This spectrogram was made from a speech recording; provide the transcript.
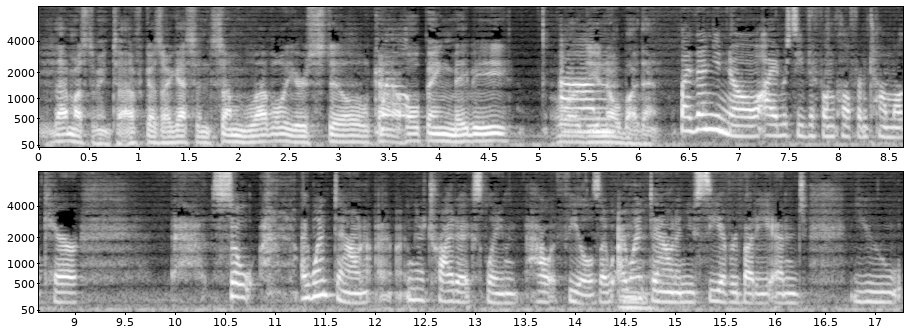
yeah. that must have been tough because I guess in some level you're still kind well, of hoping maybe or um, do you know by then? By then, you know, I had received a phone call from Tom Mulcair. So I went down. I'm going to try to explain how it feels. I, I went mm. down, and you see everybody, and you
